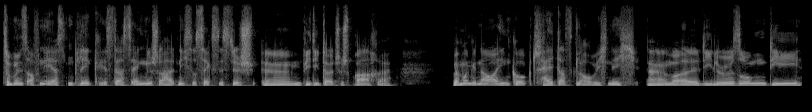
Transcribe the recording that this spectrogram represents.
zumindest auf den ersten Blick ist das Englische halt nicht so sexistisch äh, wie die deutsche Sprache. Wenn man genauer hinguckt, hält das, glaube ich, nicht, äh, weil die Lösung, die,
